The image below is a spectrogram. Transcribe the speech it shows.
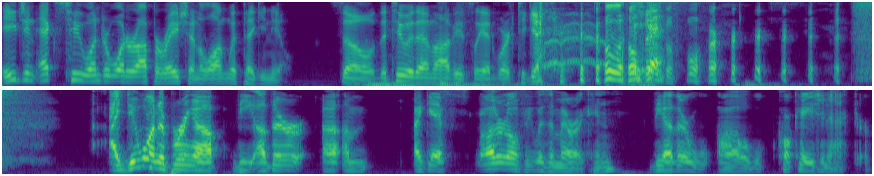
Agent X2 Underwater Operation along with Peggy Neal. So the two of them obviously had worked together a little Yes. bit before. I do want to bring up the other, uh, um, I guess, I don't know if he was American, the other uh, Caucasian actor.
